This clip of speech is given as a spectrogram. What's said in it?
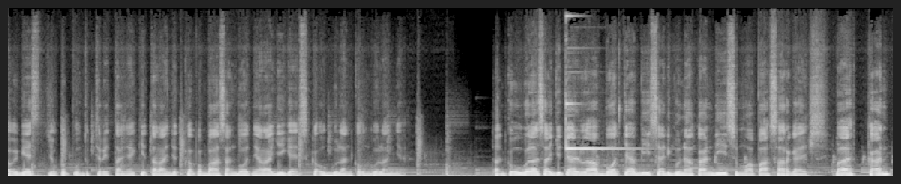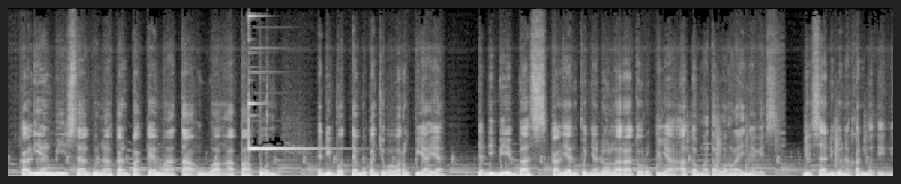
Oke guys, cukup untuk ceritanya. Kita lanjut ke pembahasan botnya lagi guys, keunggulan-keunggulannya. Dan keunggulan selanjutnya adalah botnya bisa digunakan di semua pasar guys. Bahkan kalian bisa gunakan pakai mata uang apa pun. Jadi botnya bukan cuma rupiah ya. Jadi bebas kalian punya dolar atau rupiah atau mata uang lainnya guys. bisa digunakan buat ini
